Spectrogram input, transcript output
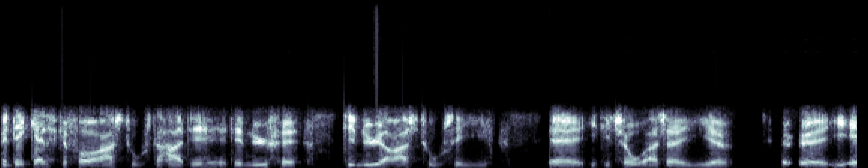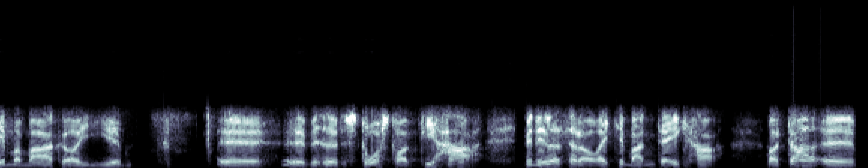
Men det er ganske få arresthuse, der har det, det nye, de nye arresthuse i, Øh, i de to, altså i øh, øh i Emma Mark og i øh, øh, hvad hedder det, Storstrøm, de har. Men ellers er der jo rigtig mange, der ikke har. Og der, øh,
